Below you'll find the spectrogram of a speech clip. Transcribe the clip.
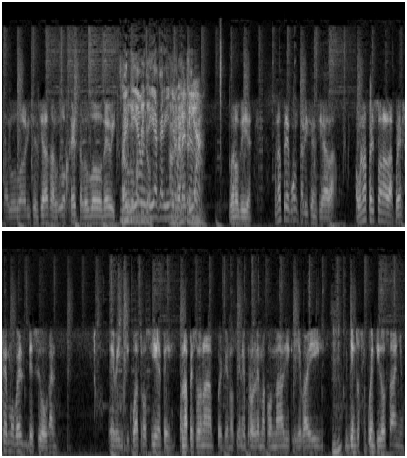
Saludos a la licenciada, saludos G, saludos Debbie. Buen Saludos, día, buen día, cariño. Adelante, Buenos días. Tony. Buenos días. Una pregunta, licenciada. A una persona la pueden remover de su hogar de 24-7. Una persona pues que no tiene problema con nadie, que lleva ahí Ujú. viviendo 52 años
